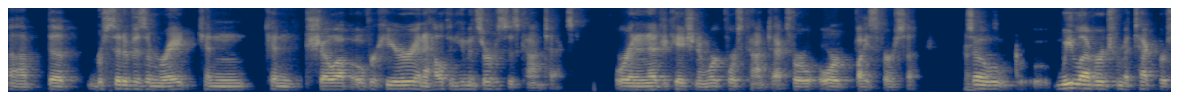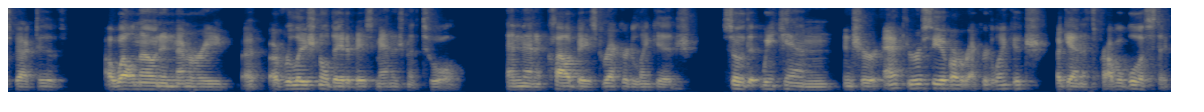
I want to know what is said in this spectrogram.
uh, the recidivism rate can can show up over here in a health and human services context or in an education and workforce context or, or vice versa. Right. So we leverage from a tech perspective a well-known in memory, a, a relational database management tool, and then a cloud-based record linkage so that we can ensure accuracy of our record linkage. Again, it's probabilistic,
